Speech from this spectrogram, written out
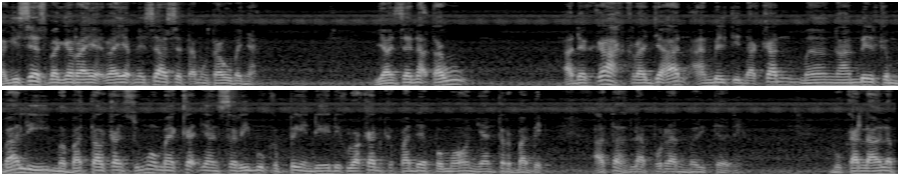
Bagi saya sebagai rakyat-rakyat Malaysia, saya tak mau tahu banyak. Yang saya nak tahu, adakah kerajaan ambil tindakan mengambil kembali, membatalkan semua market yang seribu keping yang dikeluarkan kepada pemohon yang terbabit atas laporan berita ni. Bukanlah 8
